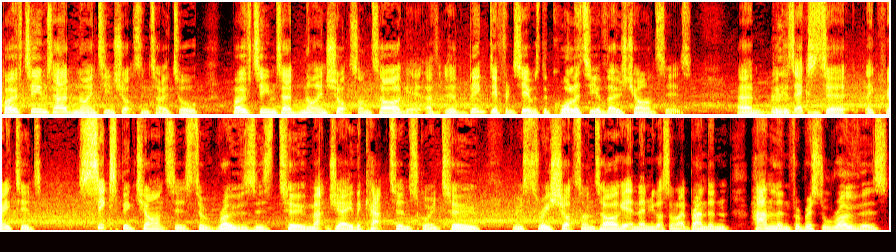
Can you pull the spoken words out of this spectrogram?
Both teams had 19 shots in total. Both teams had nine shots on target. A big difference here was the quality of those chances. Um, hmm. because mm. Exeter, they created six big chances to Rovers' two. Matt Jay, the captain, scoring two, with three shots on target. And then you've got someone like Brandon Hanlon for Bristol Rovers,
